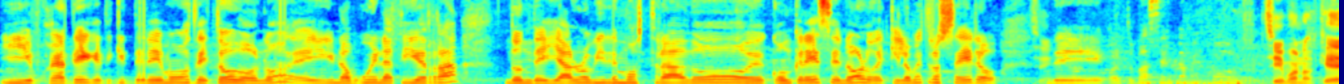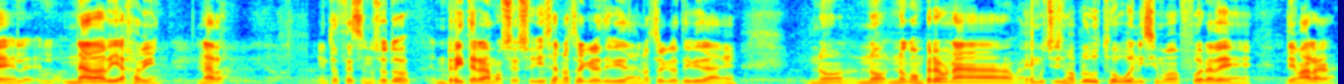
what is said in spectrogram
y fíjate que aquí tenemos de todo, ¿no? Hay una buena tierra donde ya lo había demostrado eh, con crece, ¿no? Lo de kilómetro cero, de cuanto más cerca mejor. Sí, bueno, es que nada viaja bien, nada. Entonces nosotros reiteramos eso y esa es nuestra creatividad, nuestra creatividad es no, no, no comprar una... Hay muchísimos productos buenísimos fuera de, de Málaga,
